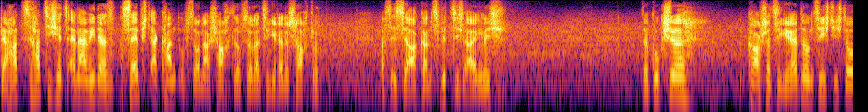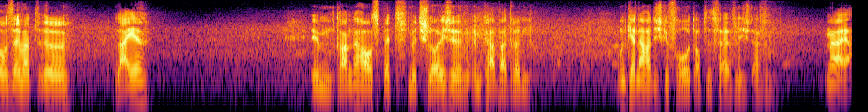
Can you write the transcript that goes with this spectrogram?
Da hat, hat sich jetzt einer wieder selbst erkannt auf so einer Schachtel, auf so einer Zigarettenschachtel. Das ist ja auch ganz witzig eigentlich. Da guckst du, kaufst eine Zigarette und siehst dich da selber äh, Laie im Krankenhausbett mit Schläuche im Körper drin. Und keiner hatte ich gefroht, ob es veröffentlicht dürfen. Naja,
